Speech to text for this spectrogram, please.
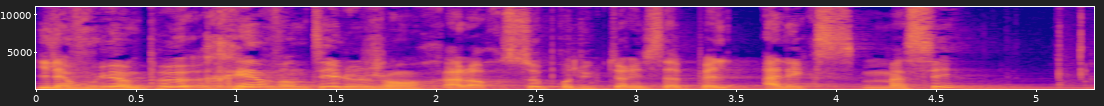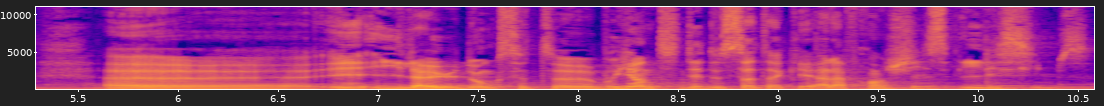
Il a voulu un peu réinventer le genre. Ce producteur il s'appelle Alex Massé. Euh, et il a eu donc cette euh, brillante idée de s'attaquer à la franchise Les Sims.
